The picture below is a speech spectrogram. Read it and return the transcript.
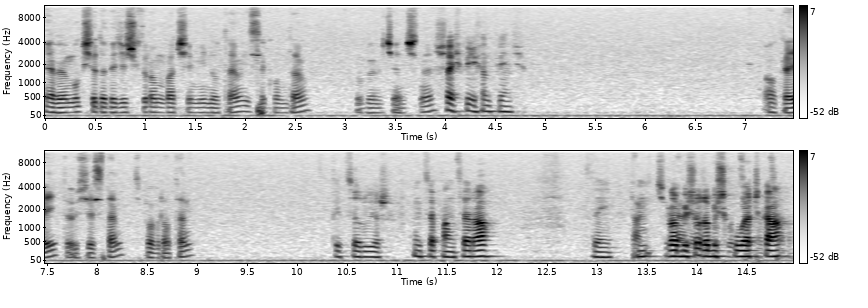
Ja bym mógł się dowiedzieć, którą macie minutę i sekundę. Byłbym wdzięczny. 6,55. Okej, to już jestem z powrotem. Ty celujesz w końce pancera. Tutaj Tak, czekałem robisz, robisz kółeczka. pancera.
